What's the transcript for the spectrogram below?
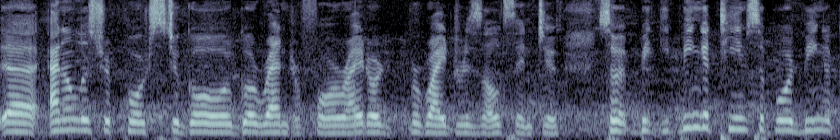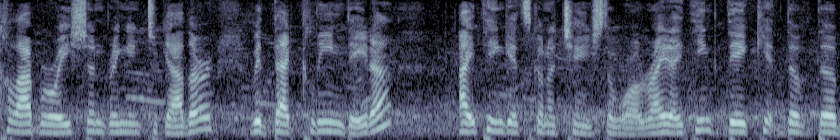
uh, analyst reports to go go render for, right, or provide results into. So be, being a team support, being a collaboration, bringing together with that clean data. I think it's going to change the world, right? I think they can, the, the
